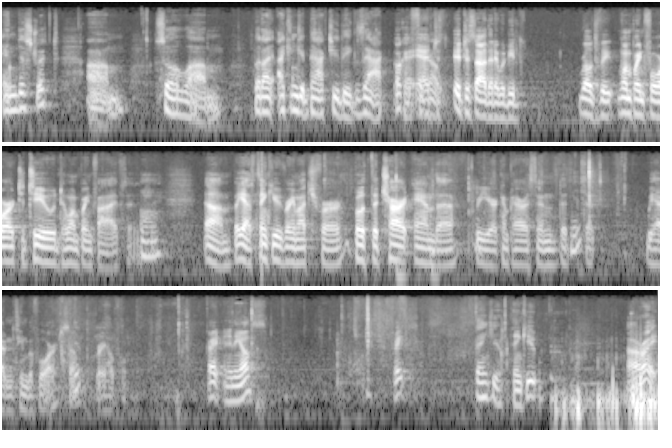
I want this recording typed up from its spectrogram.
in district. Um, So, um, but I, I can get back to you the exact. Okay, figure it out. just, it just odd that it would be relatively 1.4 to 2 to 1.5. so- Mhm. Um, But yes, thank you very much for both the chart and the three-year comparison that, Yep. that we haven't seen before, so very helpful. All right, anything else? Great, Thank you. thank you. All right,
